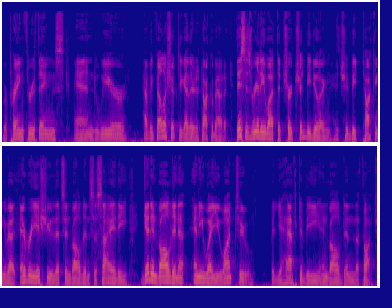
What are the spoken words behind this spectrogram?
we're praying through things, and we're having fellowship together to talk about it. This is really what the church should be doing. It should be talking about every issue that's involved in society. Get involved in any way you want to, but you have to be involved in the thought.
